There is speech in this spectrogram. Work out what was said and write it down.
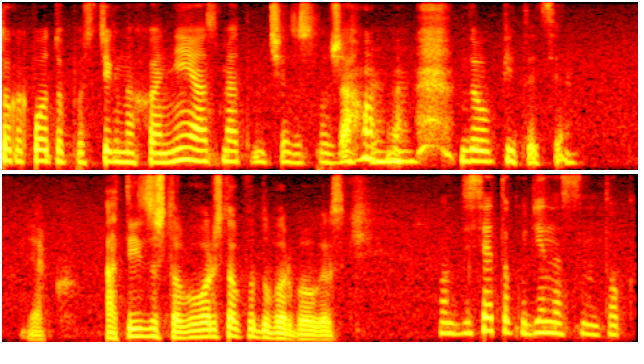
То каквото постигнаха ние, аз смятам, че заслужава Мгм. да опитате. Яко. А ти защо говориш толкова добър български? От 10-та година съм тук,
